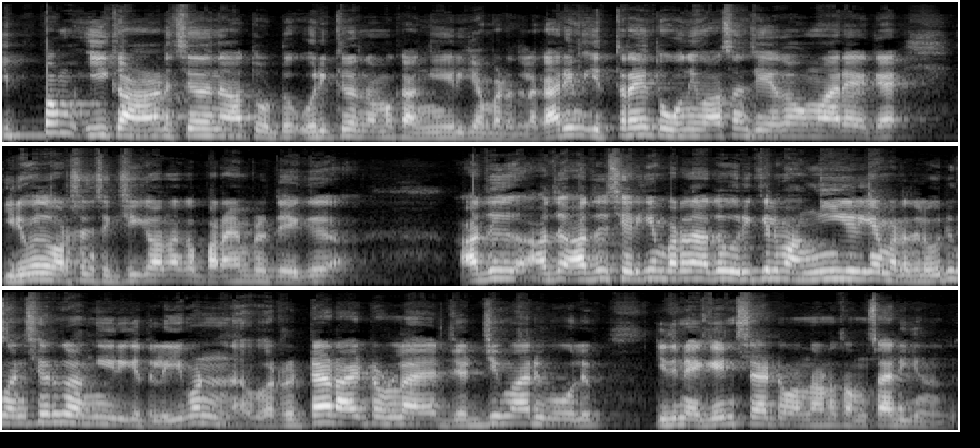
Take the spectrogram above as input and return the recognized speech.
ഇപ്പം ഈ കാണിച്ചതിനകത്തോട്ട് ഒരിക്കലും നമുക്ക് അംഗീകരിക്കാൻ പറ്റത്തില്ല. കാര്യം ഇത്രയും തോന്നിവാസം ചെയ്തവന്മാരെയൊക്കെ ഇരുപത് വർഷം ശിക്ഷിക്കുക എന്നൊക്കെ പറയുമ്പോഴത്തേക്ക് അത് അത് അത് ശരിക്കും പറഞ്ഞാൽ അത് ഒരിക്കലും അംഗീകരിക്കാൻ പറ്റത്തില്ല. ഒരു മനുഷ്യർക്കും അംഗീകരിക്കത്തില്ല. ഈവൻ റിട്ടയർഡ് ആയിട്ടുള്ള ജഡ്ജിമാർ പോലും ഇതിന് എഗെയിൻസ്റ്റ് ആയിട്ട് വന്നാണ് സംസാരിക്കുന്നത്.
